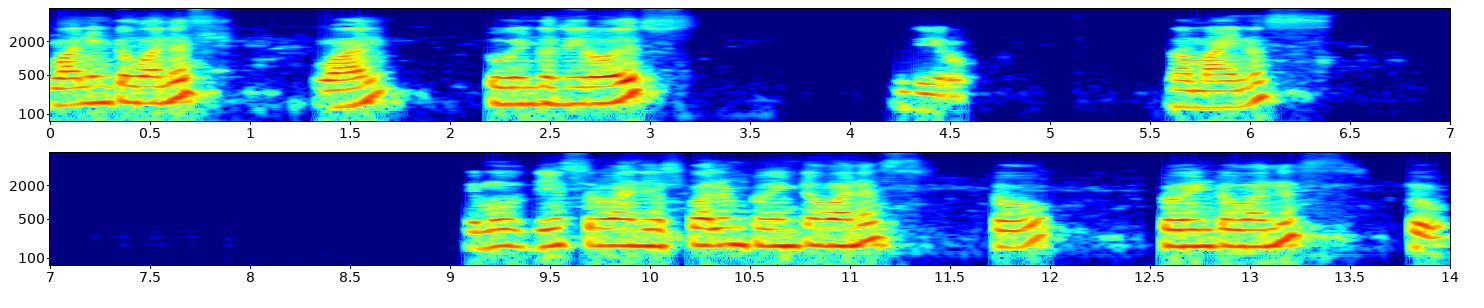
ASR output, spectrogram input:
1 into 1 is 1, 2 into 0 is 0. Now minus. Remove this row and this column 2 into 1 is 2 2 into 1 is 2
